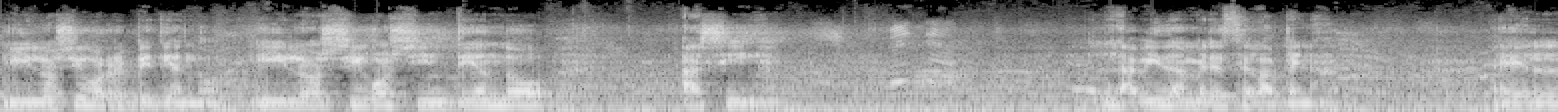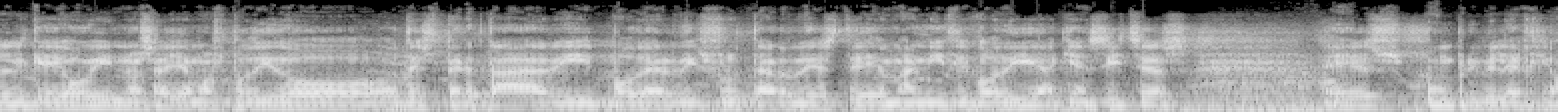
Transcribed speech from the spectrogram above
y lo sigo repitiendo, y lo sigo sintiendo así. La vida merece la pena. El que hoy nos hayamos podido despertar y poder disfrutar de este magnífico día aquí en Sitges es un privilegio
